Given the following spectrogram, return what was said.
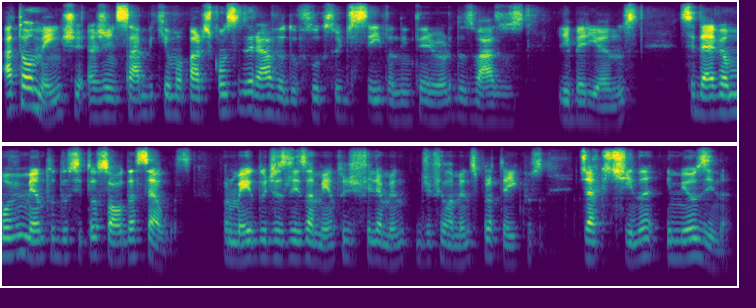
Atualmente, a gente sabe que uma parte considerável do fluxo de seiva no interior dos vasos liberianos se deve ao movimento do citossol das células, por meio do deslizamento de, de filamentos proteicos de actina e miosina.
